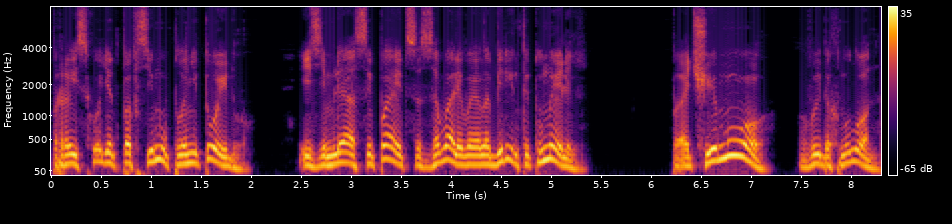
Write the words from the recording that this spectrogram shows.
происходят по всему планетоиду, и Земля осыпается, заваливая лабиринты туннелей. «Почему?» — выдохнул он.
